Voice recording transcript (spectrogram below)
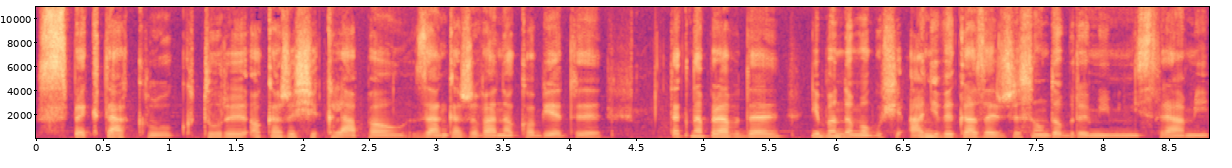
spektaklu, który okaże się klapą, zaangażowano kobiety. Tak naprawdę nie będą mogły się ani wykazać, że są dobrymi ministrami,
